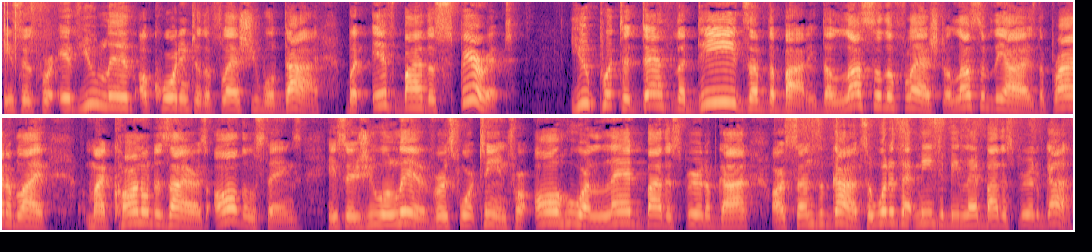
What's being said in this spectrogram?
He says, For if you live according to the flesh, you will die. But if by the Spirit, you put to death the deeds of the body, the lust of the flesh, the lust of the eyes, the pride of life, my carnal desires, all those things. He says, You will live. Verse 14, for all who are led by the Spirit of God are sons of God. So, what does that mean to be led by the Spirit of God?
